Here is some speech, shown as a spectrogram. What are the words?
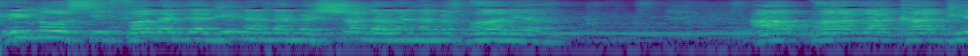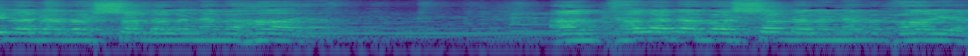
Krinosi Falagadina Nameshanda Namapalia, Apala Kadila Nabashanda Namahaya, Antala Nabashanda Namapalia.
